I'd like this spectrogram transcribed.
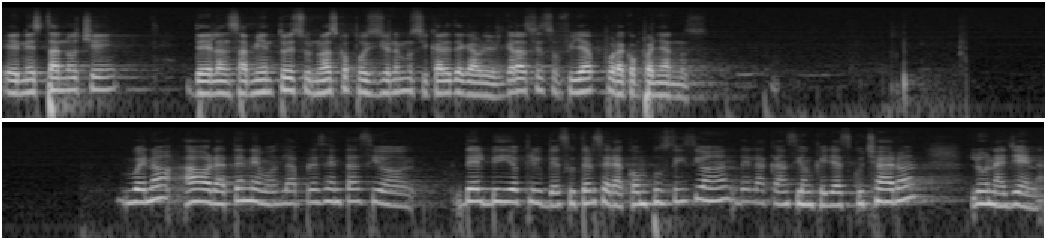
en esta noche de lanzamiento de sus nuevas composiciones musicales de Gabriel. Gracias Sofía por acompañarnos. Bueno, ahora tenemos la presentación del videoclip de su tercera composición de la canción que ya escucharon, Luna Llena.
